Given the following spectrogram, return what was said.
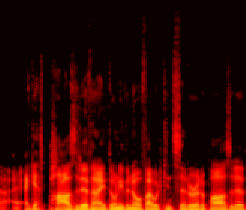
uh, I- guess positive and I don't even know if I would consider it a positive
